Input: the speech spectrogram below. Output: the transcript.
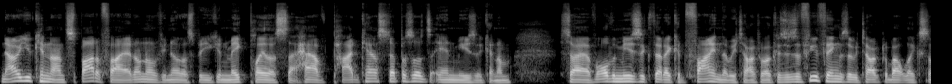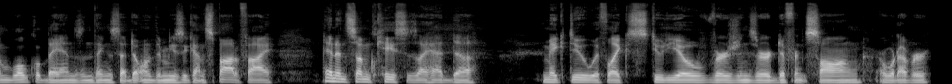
now you can on Spotify. I don't know if you know this, but you can make playlists that have podcast episodes and music in them. So I have all the music that I could find that we talked about because there's a few things that we talked about, like some local bands and things that don't have their music on Spotify. And in some cases, I had to make do with like studio versions or a different song or whatever.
